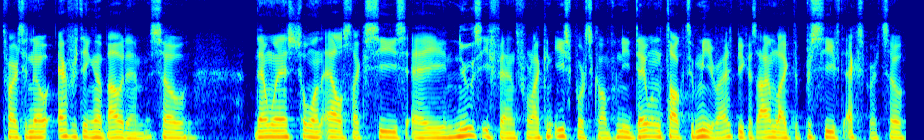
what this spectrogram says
try to know everything about them. So then when someone else like sees a news event from like an esports company, they want to talk to me, right? Because I'm like the perceived expert. So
